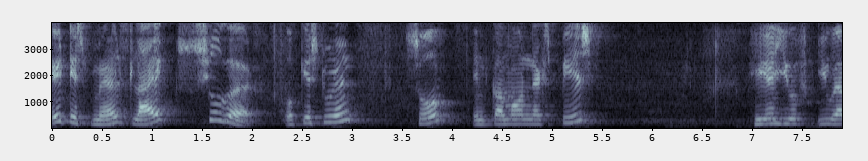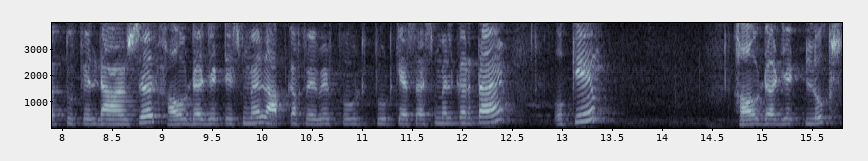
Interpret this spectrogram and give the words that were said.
it smells like sugar okay student so in come on next piece here you you have to fill the answer how does it smell आपका फेवरेट फ्रूट फ्रूट कैसा स्मेल करता है? Okay how does it looks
